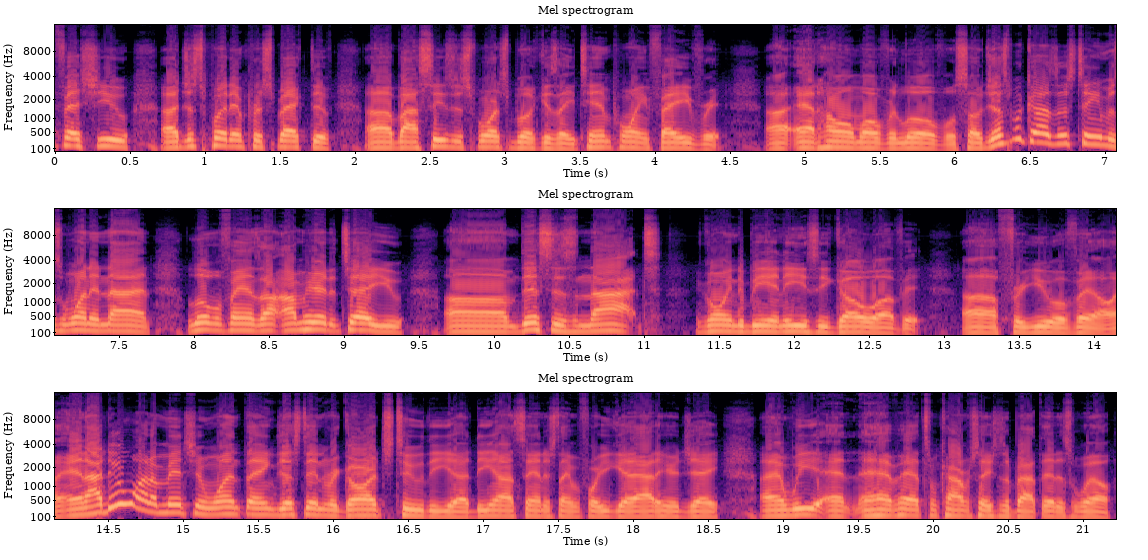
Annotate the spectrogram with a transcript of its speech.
FSU, uh, just to put in perspective, uh, by Caesar Sportsbook is a 10 point favorite uh, at home over Louisville. So just because this team is 1 and 9, Louisville fans, I- am here to tell you um, this is not going to be an easy go of it uh, for U of L. And I do want to mention one thing just in regards to the uh, Deion Sanders thing before you get out of here, Jay. And we have had some conversations about that as well.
